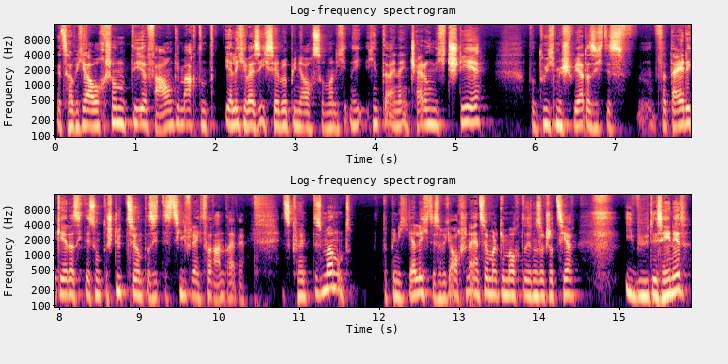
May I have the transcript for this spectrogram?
Jetzt habe ich ja auch schon die Erfahrung gemacht und ehrlicherweise ich selber bin ja auch so, wenn ich hinter einer Entscheidung nicht stehe, dann tue ich mir schwer, dass ich das verteidige, dass ich das unterstütze und dass ich das Ziel vielleicht vorantreibe. Jetzt könnte es man, und da bin ich ehrlich, das habe ich auch schon ein, zwei Mal gemacht, dass ich dann sage, schaut her, ich will das eh nicht.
